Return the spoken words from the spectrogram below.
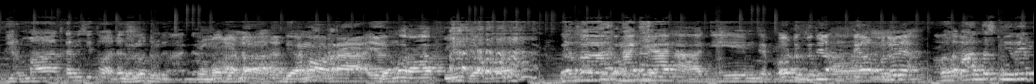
Birmat kan di situ ada dulu dulu. ada Enggak dia mah dia Kan mah ora, ya. dia mah rapi, dia mah Belum pengajian Agim Jepang. Oh deket ya, tinggal mudun ya. Oh, pantas mirip.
